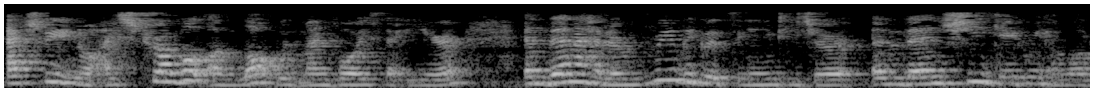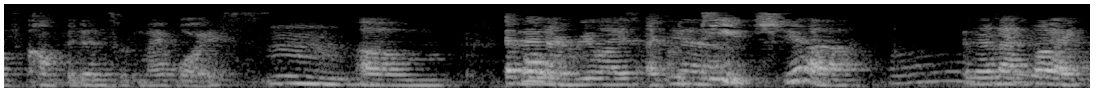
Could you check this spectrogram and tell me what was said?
actually, you know, I struggled a lot with my voice that year. And then I had a really good singing teacher, and then she gave me a lot of confidence with my voice. Mm. Um, and then I realized I could yeah. teach, yeah. Oh, And then I thought I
